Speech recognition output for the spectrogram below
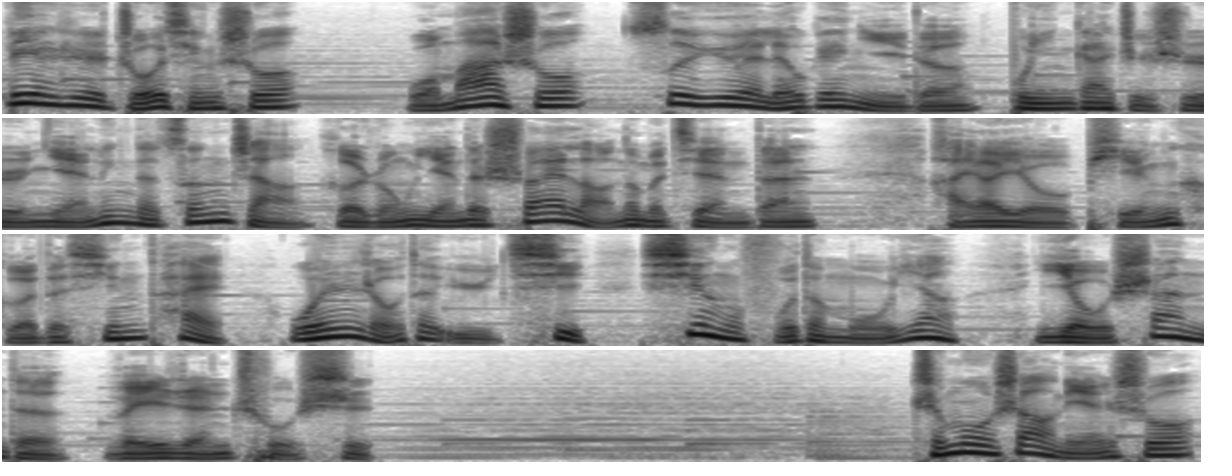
烈日灼情说：“我妈说，岁月留给你的不应该只是年龄的增长和容颜的衰老那么简单，还要有平和的心态、温柔的语气、幸福的模样、友善的为人处事。”迟暮少年说：“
